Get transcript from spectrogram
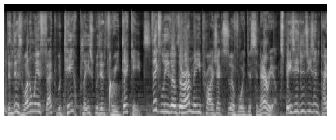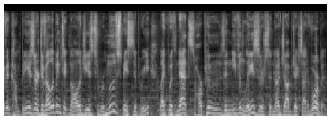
then this runaway effect would take place within three decades. Thankfully, though, there are many projects to avoid this scenario. Space agencies and private companies are developing technologies to remove space debris, like with nets, harpoons, and even lasers to nudge objects out of orbit.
